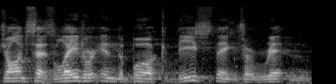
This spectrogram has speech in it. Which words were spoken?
John says later in the book, these things are written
